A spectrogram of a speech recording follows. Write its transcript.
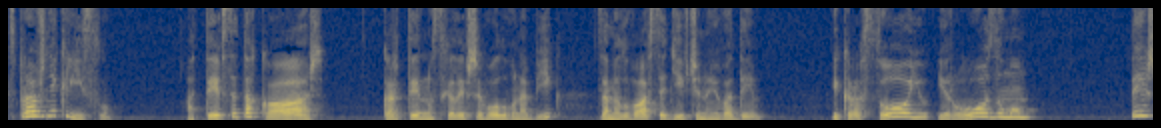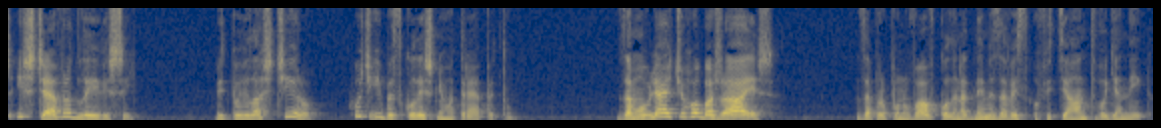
справжнє крісло. А ти все така ж, картинно схиливши голову на бік, замилувався дівчиною Вадим. І красою, і розумом. Ти ж іще вродливіший, відповіла щиро, хоч і без колишнього трепету. Замовляй, чого бажаєш, запропонував, коли над ними завис офіціант водяник.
